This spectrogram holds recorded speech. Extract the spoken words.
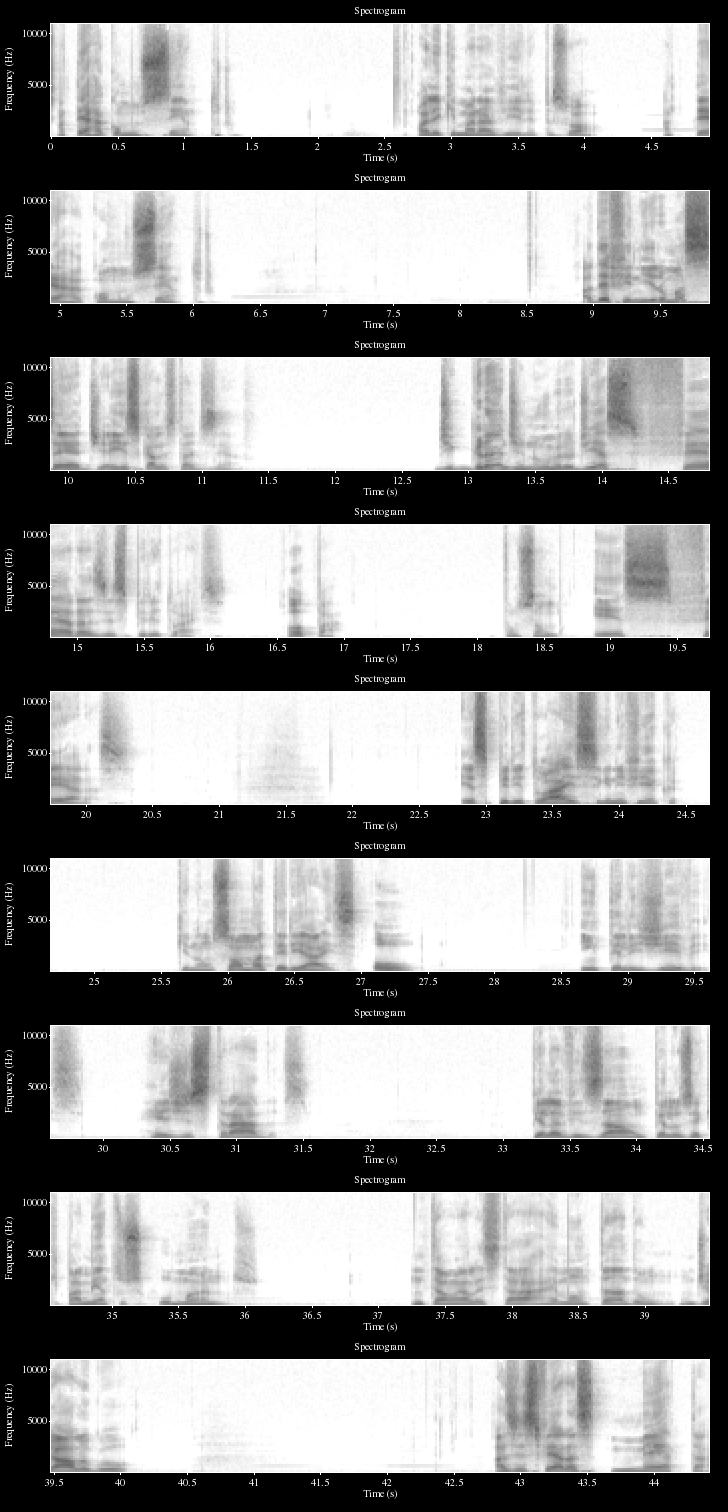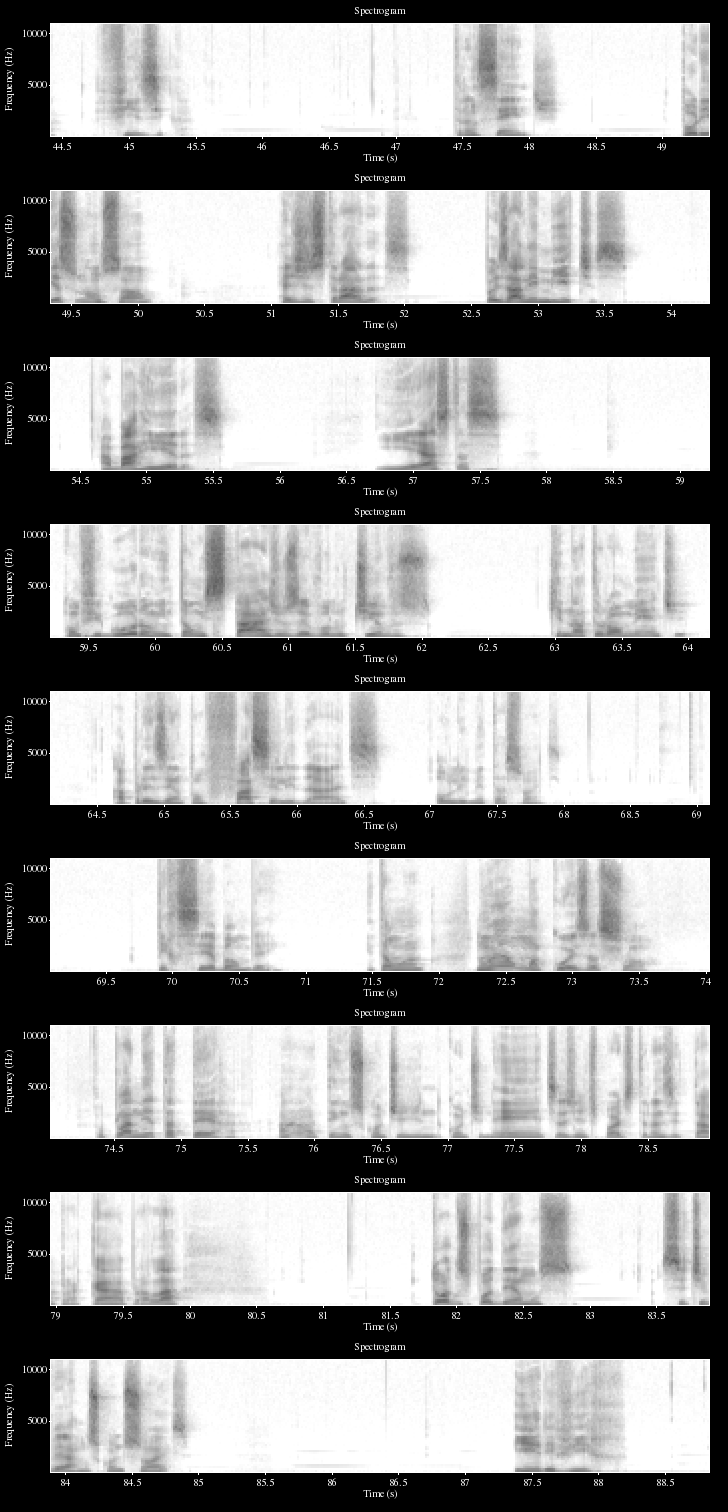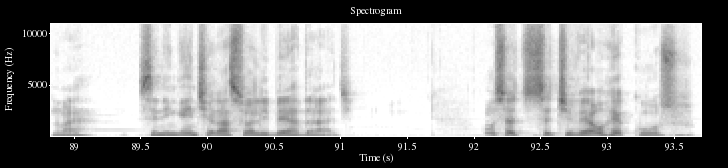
A Terra como um centro. Olha que maravilha, pessoal. A Terra como um centro. A definir uma sede, é isso que ela está dizendo. De grande número de esferas espirituais. Opa! Então são esferas. Espirituais significa que não são materiais ou inteligíveis, registradas, pela visão, pelos equipamentos humanos. Então ela está remontando um, um diálogo às esferas metafísica. Transcende. Por isso não são registradas, pois há limites, há barreiras. E estas configuram então estágios evolutivos que naturalmente apresentam facilidades ou limitações. Percebam bem. Então, não é uma coisa só. O planeta Terra. Ah, tem os continentes, a gente pode transitar para cá, para lá. Todos podemos, se tivermos condições, ir e vir, não é? Se ninguém tirar sua liberdade ou se você tiver o recurso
